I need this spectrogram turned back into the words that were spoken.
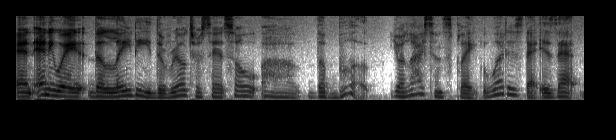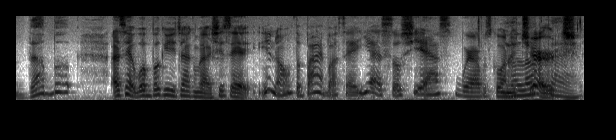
And anyway, the lady, the realtor said, "So uh, the book, your license plate, what is that? Is that the book?" I said, "What book are you talking about?" She said, "You know, the Bible." I said, "Yes." So she asked where I was going I to church. that.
